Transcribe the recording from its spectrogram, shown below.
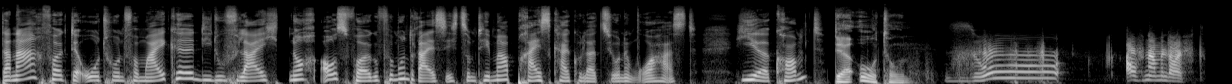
Danach folgt der O-Ton von Maike, die du vielleicht noch aus Folge 35 zum Thema Preiskalkulation im Ohr hast. Hier kommt der O-Ton. So, Aufnahme läuft.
